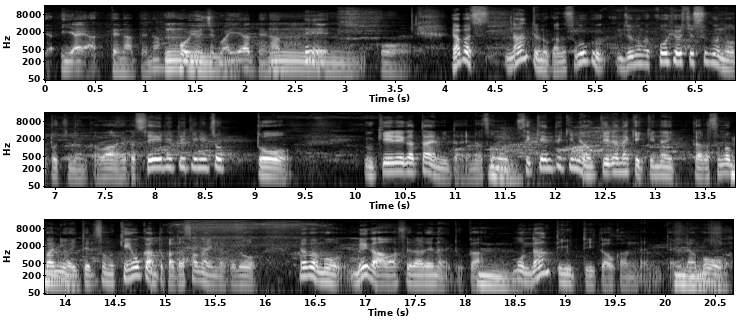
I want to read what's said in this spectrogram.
や嫌やってなってな、こういう自分は嫌ってなって、こやっぱりなんていうのかなすごく自分が公表してすぐの時なんかはやっぱ生理的にちょっと受け入れがたいみたいなその世間的には受け入れなきゃいけないからその場にはいて、その嫌悪感とか出さないんだけどやっぱもう目が合わせられないとか、もうなんて言っていいか分かんないみたいな、も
